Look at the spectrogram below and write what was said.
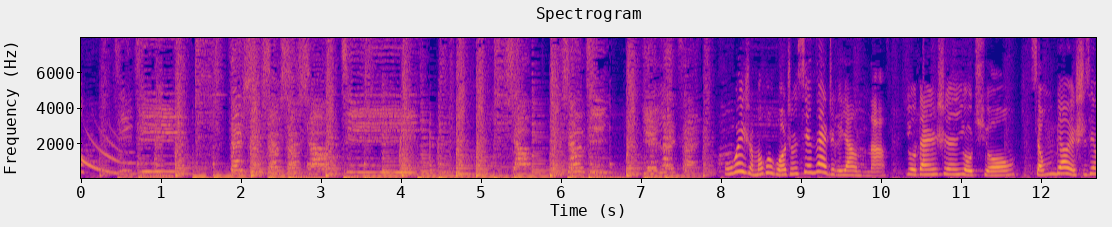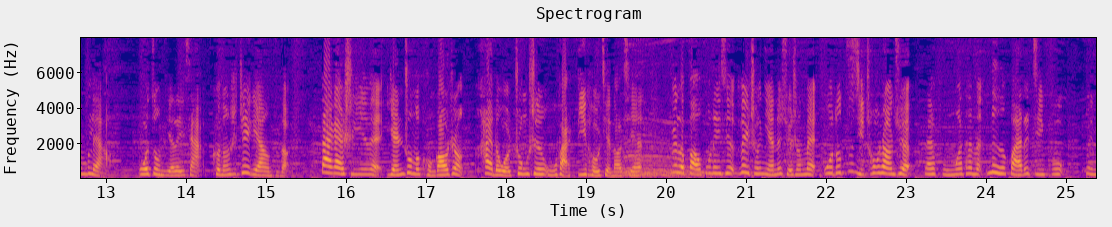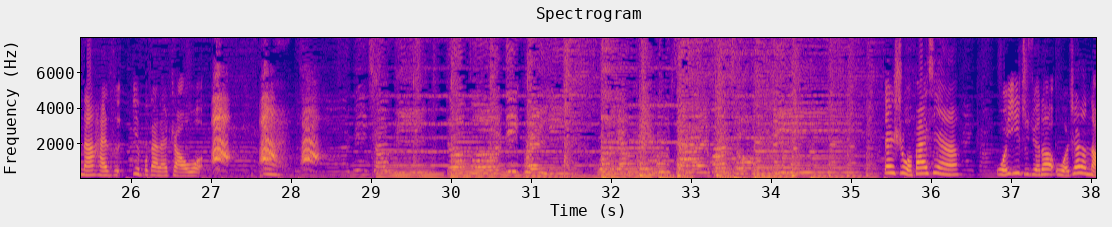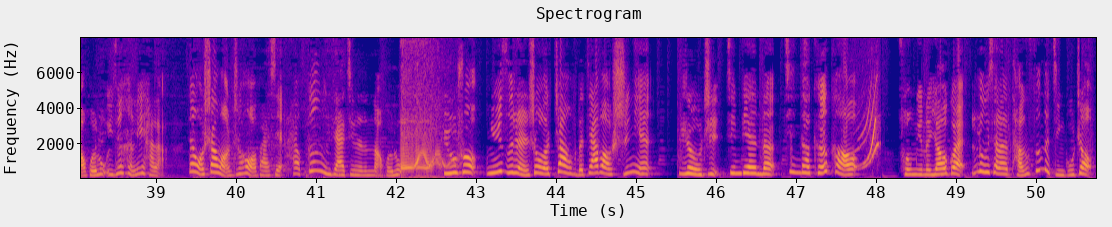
我为什么会活成现在这个样子呢？又单身又穷，小目标也实现不了。我总结了一下，可能是这个样子的。大概是因为严重的恐高症，害得我终身无法低头捡到钱。为了保护那些未成年的学生妹，我都自己冲上去来抚摸他们嫩滑的肌肤。对男孩子也不敢来找我。唉。但是我发现啊，我一直觉得我这样的脑回路已经很厉害了。但我上网之后，我发现还有更加惊人的脑回路。比如说，女子忍受了丈夫的家暴十年。肉质竟变得劲道可口，聪明的妖怪录下了唐僧的紧箍咒。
